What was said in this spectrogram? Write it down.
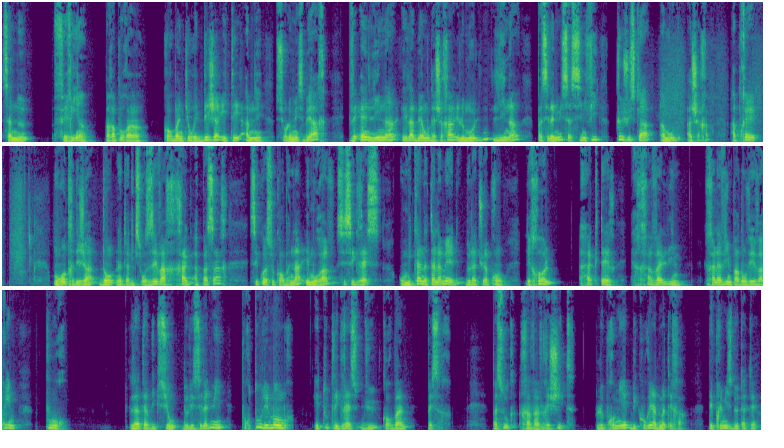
ça ne fait rien par rapport à un korban qui aurait déjà été amené sur le Misbeach, Lina et et le mot lina, passer la nuit, ça signifie que jusqu'à Amoud Ashachar. Après, on rentre déjà dans l'interdiction. Zevach Chag Apasach, c'est quoi ce korban-là? Et Mourav, c'est ses graisses. Au Mikan Atalamed, de là tu apprends. Les Chol Hakter Chavalim, Chalavim, pardon, Vevarim, pour l'interdiction de laisser la nuit, pour tous les membres et toutes les graisses du Korban Pesach. Pasuk Chavav Reshit, le premier Bikuré Admatecha, des prémices de ta terre.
